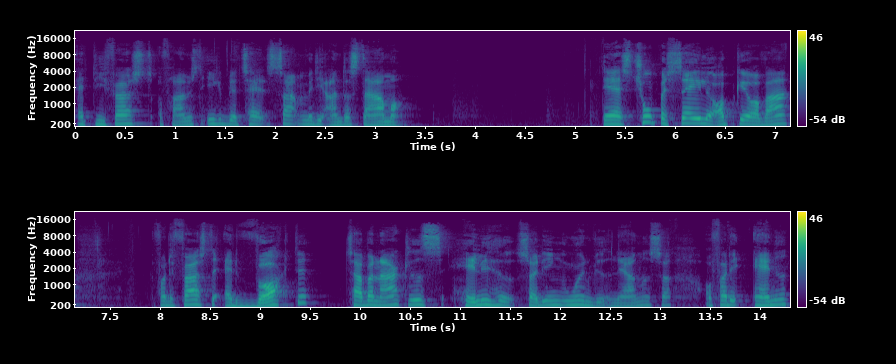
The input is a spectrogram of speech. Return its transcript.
at de først og fremmest ikke bliver talt sammen med de andre stammer. Deres to basale opgaver var for det første at vogte tabernaklets hellighed, så at ingen uindvidet nærmede sig, og for det andet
